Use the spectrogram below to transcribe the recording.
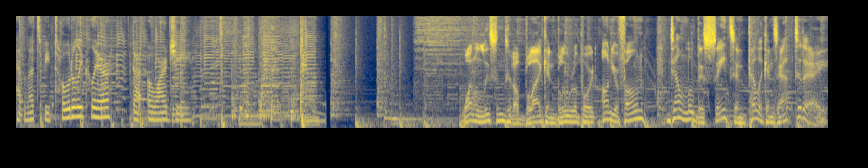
at letsbetotallyclear.org. Want to listen to the Black and Blue Report on your phone? Download the Saints and Pelicans app today.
